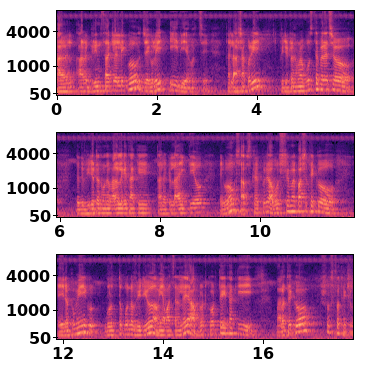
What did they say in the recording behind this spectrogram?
ভায়োল আর গ্রিন সার্কেলে লিখব, যেগুলি ই দিয়ে হচ্ছে। তাহলে আশা করি ভিডিওটা তোমরা বুঝতে পেরেছ। যদি ভিডিওটা তোমাদের ভালো লেগে থাকে, তাহলে একটা লাইক দিও এবং সাবস্ক্রাইব করে অবশ্যই আমার পাশে থেকো। এইরকমই গুরুত্বপূর্ণ ভিডিও আমি আমার চ্যানেলে আপলোড করতেই থাকি। ভালো থেকো, সুস্থ থেকো।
